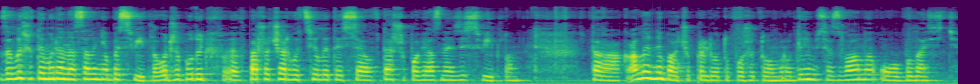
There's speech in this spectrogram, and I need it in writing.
Залишити мирне населення без світла. Отже, будуть в першу чергу цілитися в те, що пов'язане зі світлом. Так, але не бачу прильоту по Житомиру. Дивимося з вами область.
